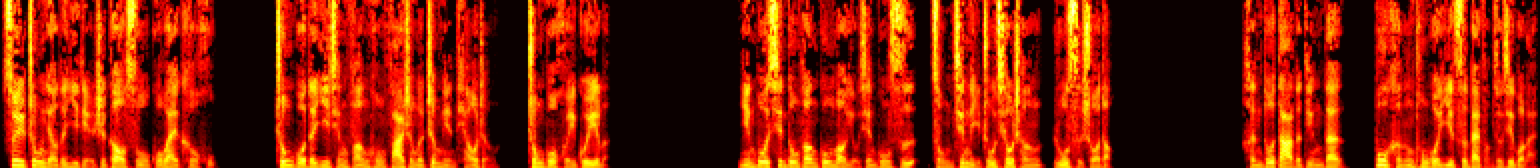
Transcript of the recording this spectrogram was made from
最重要的一点是告诉国外客户，中国的疫情防控发生了正面调整，中国回归了。宁波新东方工贸有限公司总经理朱秋成如此说道：“很多大的订单不可能通过一次拜访就接过来，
